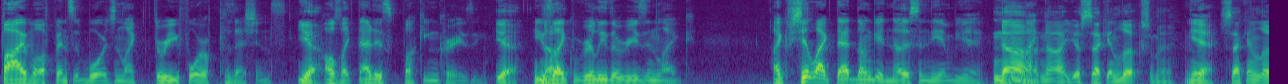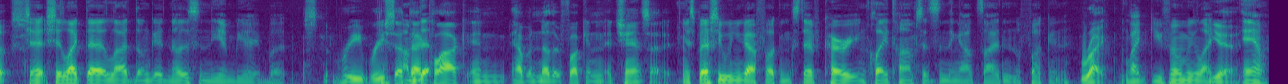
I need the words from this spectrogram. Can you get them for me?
five offensive boards in like three, four possessions. yeah, I was like, that is fucking crazy. yeah. He's No. like really the reason like, like shit like that don't get noticed in the NBA. nah, like, nah. Your second looks, man. yeah. Second looks. Shit, shit like that a lot don't get noticed in the NBA, but Re- reset I'm that de- clock and have another fucking chance at it. especially when you got fucking Steph Curry and Klay Thompson sitting outside in the fucking Right. like you feel me like Yeah. damn.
